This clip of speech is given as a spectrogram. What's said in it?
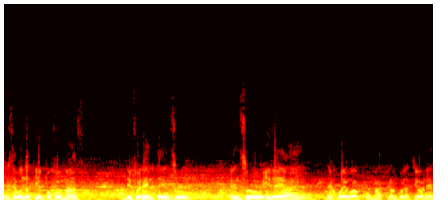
El segundo tiempo fue más diferente en su, en su idea de juego, con más triangulaciones,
